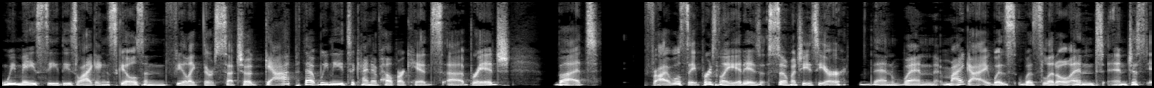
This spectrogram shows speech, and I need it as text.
we may see these lagging skills and feel like there's such a gap that we need to kind of help our kids uh, bridge. But I will say personally, it is so much easier than when my guy was was little, and and just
